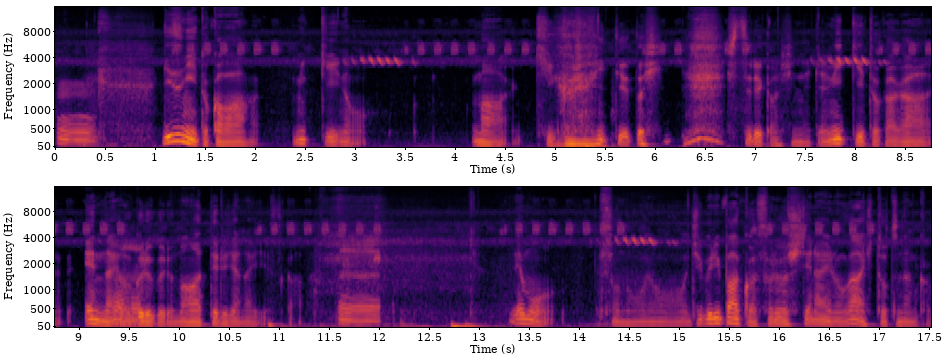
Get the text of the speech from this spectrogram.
うんうん。ディズニーとかはミッキーのまあ着ぐるみっていうと失礼かもしれないけどミッキーとかが園内をぐるぐる回ってるじゃないですか、うんでもそのジブリパークはそれをしてないのが一つなんか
